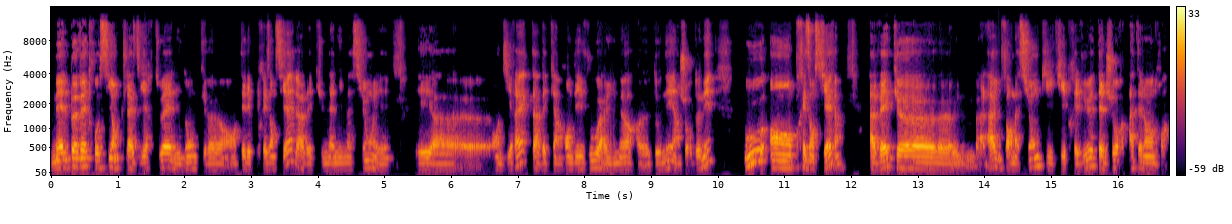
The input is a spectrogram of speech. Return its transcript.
mais elles peuvent être aussi en classe virtuelle et donc euh, en téléprésentiel avec une animation et, euh, en direct avec un rendez-vous à une heure euh, donnée, un jour donné, ou en présentiel avec une formation qui, est prévue tel jour à tel endroit.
